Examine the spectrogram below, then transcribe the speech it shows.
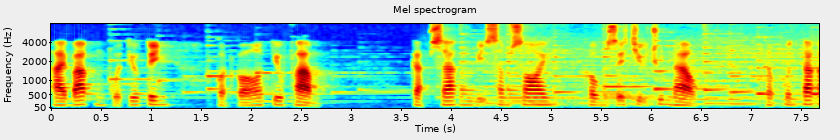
hai bác của tiêu tinh, còn có tiêu phàm. Cảm giác bị xăm soi, không dễ chịu chút nào. Thẩm quân tắc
